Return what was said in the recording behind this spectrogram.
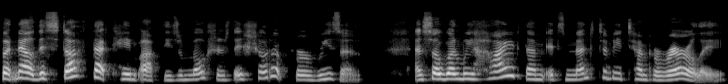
But now, this stuff that came up, these emotions, they showed up for a reason. And so when we hide them, it's meant to be temporarily.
